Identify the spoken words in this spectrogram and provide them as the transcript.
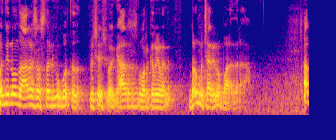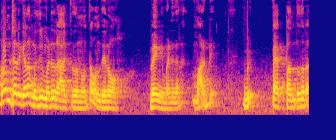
ಮತ್ತು ಇನ್ನೊಂದು ಆರ್ ಎಸ್ ಎಸ್ನಲ್ಲಿ ನಿಮಗೆ ಗೊತ್ತದ ವಿಶೇಷವಾಗಿ ಆರ್ ಎಸ್ ಎಸ್ ವರ್ಕರ್ಗಳಲ್ಲಿ ಬ್ರಹ್ಮಚಾರಿಗಳು ಭಾಳ ಇದ್ದಾರೆ. ಆ ಬ್ರಹ್ಮಚಾರಿಗೆಲ್ಲ ಮದುವೆ ಮಾಡಿದ್ರೆ ಆಗ್ತದೆ ಅನ್ನುವಂಥ ಒಂದೇನೋ ವ್ಯಂಗ್ಯ ಮಾಡಿದ್ದಾರೆ. ಮಾಡಿ ಯಾಕಪ್ಪ ಅಂತಂದ್ರೆ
